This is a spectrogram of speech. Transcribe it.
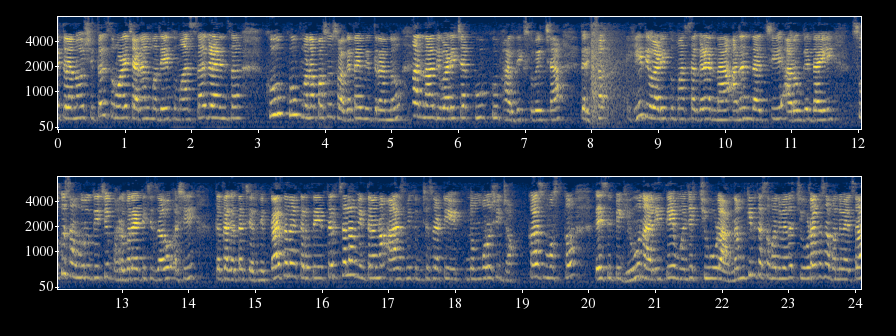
मित्रांनो शीतल सुरवाडे चॅनलमध्ये तुम्हा सगळ्यांचं खूप खूप मनापासून स्वागत आहे मित्रांनो. त्यांना दिवाळीच्या खूप खूप हार्दिक शुभेच्छा. तर ही दिवाळी तुम्हा सगळ्यांना आनंदाची आरोग्यदायी सुख समृद्धीची भरभराटीची जाऊ अशी तथागता चरणी प्रार्थना करते. तर चला मित्रांनो आज मी तुमच्यासाठी एक नंबर अशी झक्कास मस्त रेसिपी घेऊन आली. ते म्हणजे चिवडा. नमकीन कसा बनवायचा? चिवडा कसा बनवायचा?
